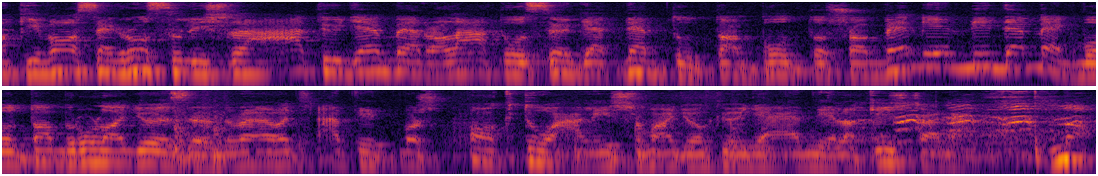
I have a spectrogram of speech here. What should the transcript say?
aki valószínűleg rosszul is lát, ugye, mert a látószöget nem tudtam pontosan bemérni, de meg voltam róla győződve, hogy hát itt most aktuális vagyok, ugye, ennél a kiscsanál. Na,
